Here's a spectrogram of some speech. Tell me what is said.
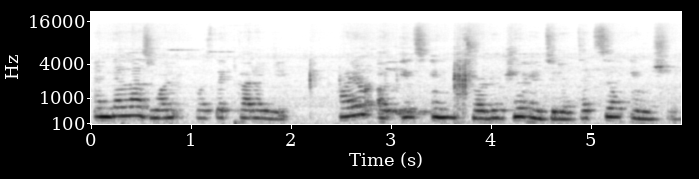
And the last one was the cotton prior of its introduction into the textile industry.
